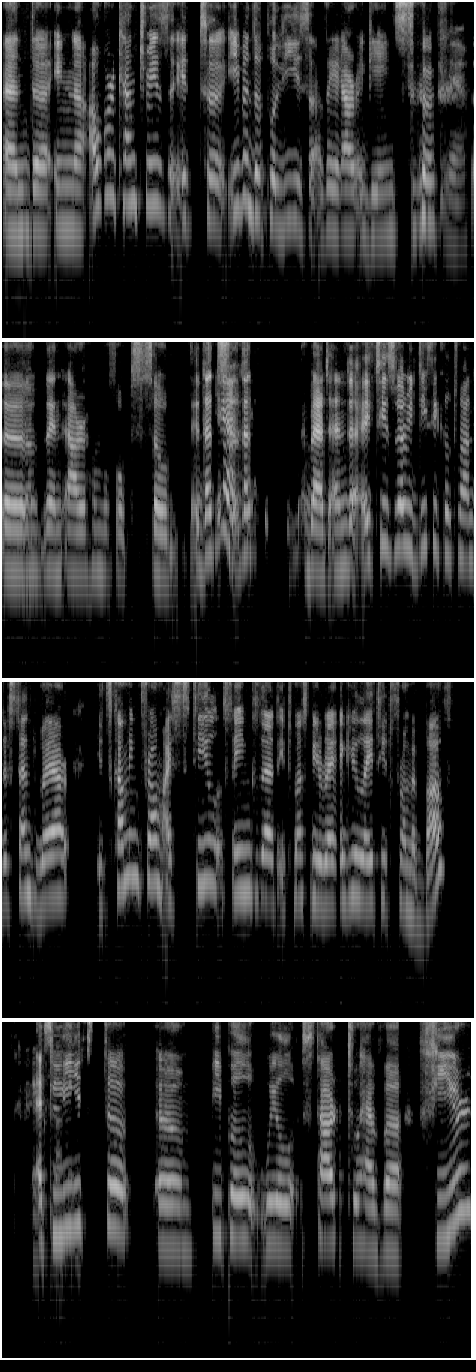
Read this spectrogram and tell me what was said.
And uh, in our countries, it uh, even the police uh, they are against yeah. yeah. then are homophobes. So that's yeah. that's bad, and it is very difficult to understand where it's coming from. I still think that it must be regulated from above exactly. at least uh, um, people will start to have a fear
